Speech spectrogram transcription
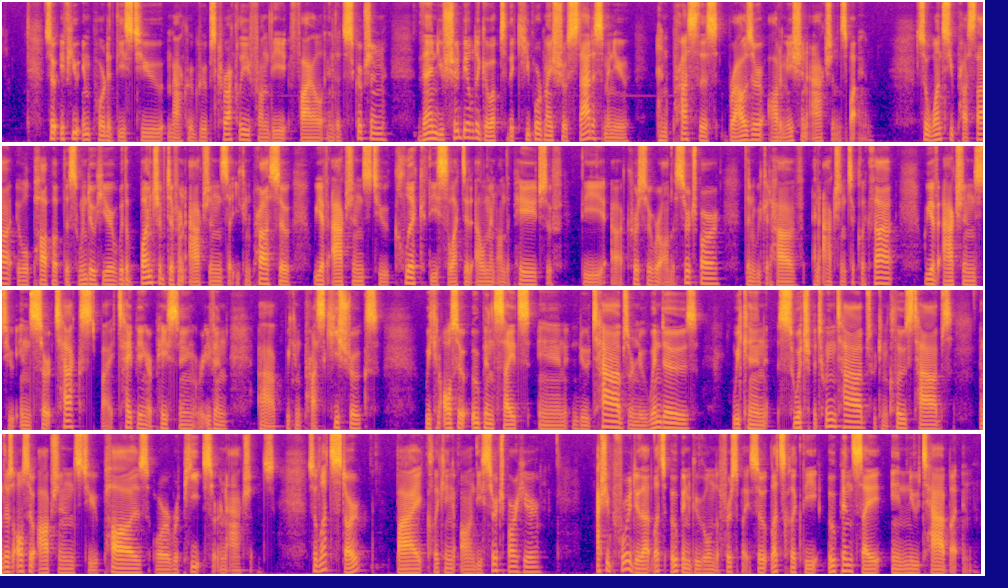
So if you imported these two macro groups correctly from the file in the description, then you should be able to go up to the Keyboard Maestro status menu and press this Browser Automation Actions button. So once you press that, it will pop up this window here with a bunch of different actions that you can press. So we have actions to click the selected element on the page. So if the uh, cursor were on the search bar, then we could have an action to click that. We have actions to insert text by typing or pasting, or even uh, we can press keystrokes. We can also open sites in new tabs or new windows. We can switch between tabs, we can close tabs, and there's also options to pause or repeat certain actions. So let's start by clicking on the search bar here Actually, before we do that, let's open Google in the first place. So let's click the Open Site in New Tab button.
